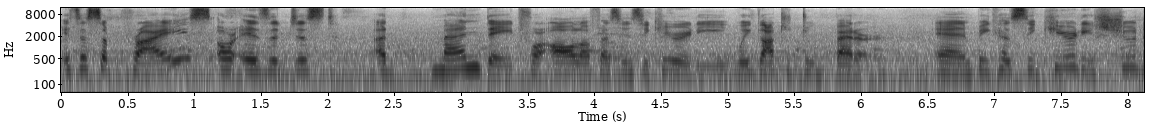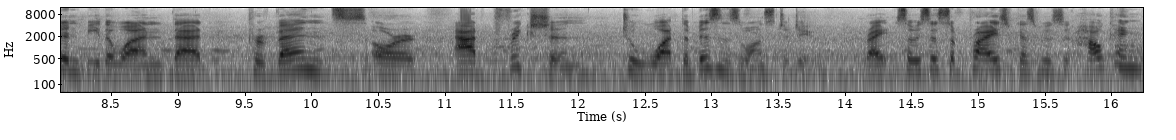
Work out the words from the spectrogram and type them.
it's a surprise or is it just a mandate for all of us in security, we got to do better. And because security shouldn't be the one that prevents or add friction to what the business wants to do, right? So it's a surprise because we said, how can,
